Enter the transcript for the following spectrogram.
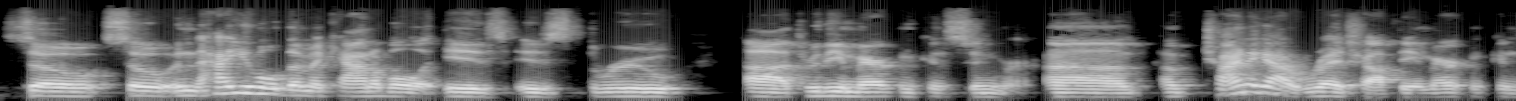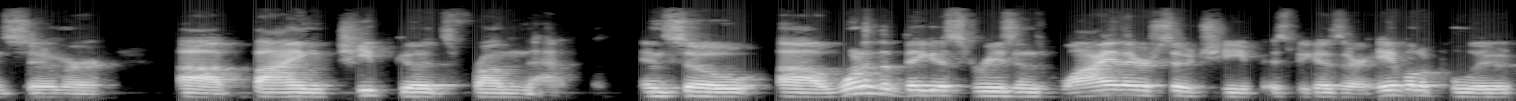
So, so and how you hold them accountable is is through uh, through the American consumer. Um, China got rich off the American consumer uh, buying cheap goods from them, and so one of the biggest reasons why they're so cheap is because they're able to pollute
